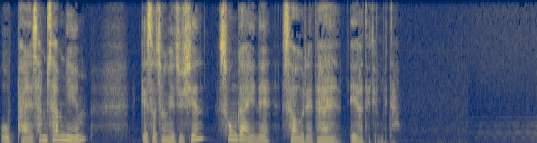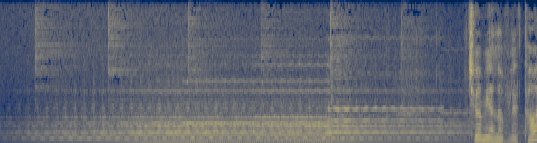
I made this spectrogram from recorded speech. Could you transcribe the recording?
5833님께서 정해주신 송가인의 서울의 달 이어드립니다. 주여미의 러브레터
